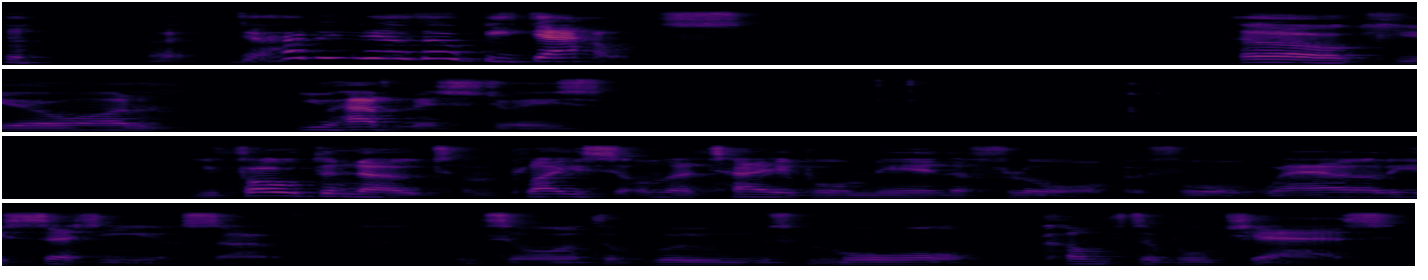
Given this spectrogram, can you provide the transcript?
how did he know there'll be doubts? Oh, Q1. You have mysteries. You fold the note and place it on the table near the floor before warily setting yourself into one of the room's more comfortable chairs.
